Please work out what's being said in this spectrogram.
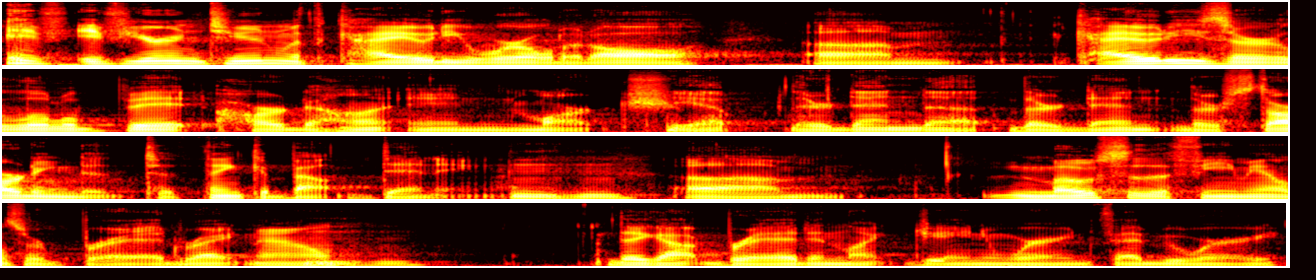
if if you're in tune with the coyote world at all, um, coyotes are a little bit hard to hunt in March. yep, they're denned up. They're den. They're starting to, to think about denning. Um, most of the females are bred right now. They got bred in like January and February,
